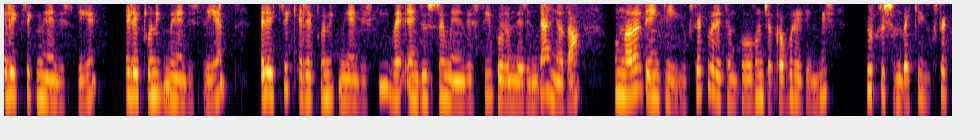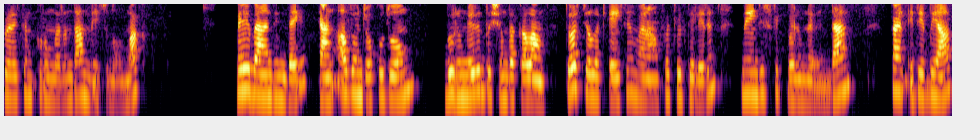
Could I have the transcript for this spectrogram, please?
elektrik mühendisliği, elektronik mühendisliği, elektrik elektronik mühendisliği ve endüstri mühendisliği bölümlerinden ya da bunlara denkliği yüksek öğretim kurulunca kabul edilmiş yurt dışındaki yüksek öğretim kurumlarından mezun olmak, B bendinde yani az önce okuduğum bölümlerin dışında kalan 4 yıllık eğitim veren fakültelerin mühendislik bölümlerinden, fen edebiyat,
